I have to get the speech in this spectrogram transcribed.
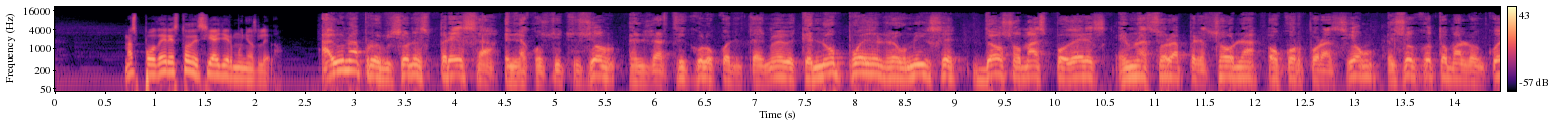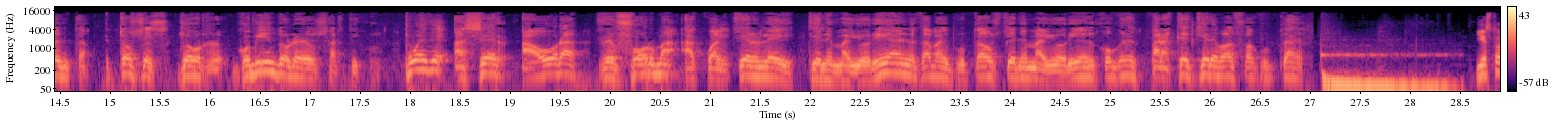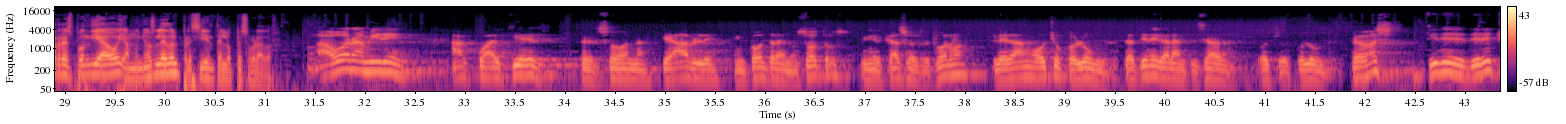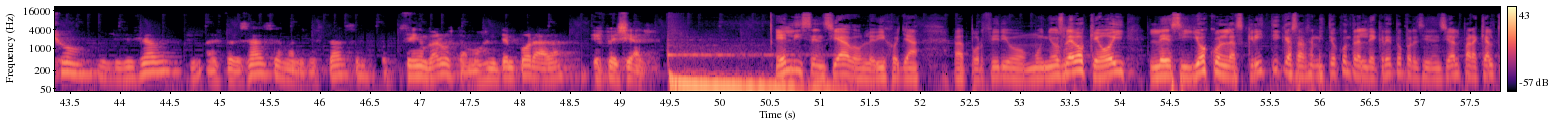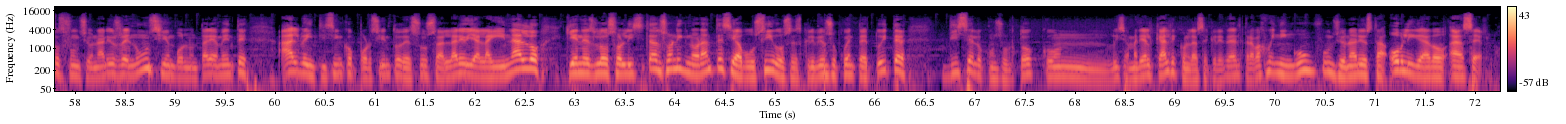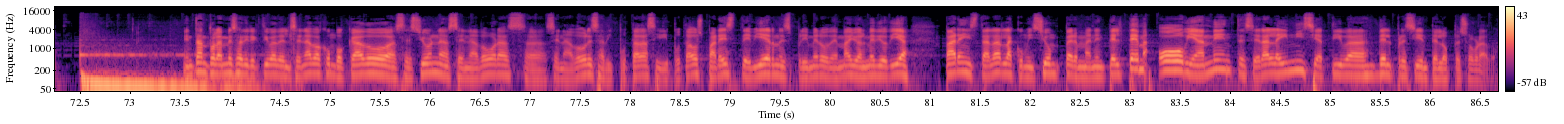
más poder. Esto decía ayer Muñoz Ledo. Hay una prohibición expresa en la Constitución, en el artículo 49, que no pueden reunirse dos o más poderes en una sola persona o corporación. Eso hay que tomarlo en cuenta. Entonces, yo recomiendo leer los artículos puede hacer ahora reforma a cualquier ley. Tiene mayoría en la Cámara de Diputados, tiene mayoría en el Congreso. ¿Para qué quiere más facultades? Y esto respondía hoy a Muñoz Ledo el presidente López Obrador. Ahora miren, a cualquier persona que hable en contra de nosotros, en el caso de reforma, le dan ocho columnas. Sea, tiene garantizadas ocho columnas. Pero además tiene derecho el licenciado a expresarse, a manifestarse. Sin embargo, estamos en temporada especial. El licenciado le dijo ya a Porfirio Muñoz Ledo que hoy le siguió con las críticas, arremetió contra el decreto presidencial para que altos funcionarios renuncien voluntariamente al 25% de su salario y al aguinaldo. Quienes lo solicitan son ignorantes y abusivos, escribió en su cuenta de Twitter. Dice, lo consultó con Luisa María Alcalde, con la Secretaría del Trabajo y ningún funcionario está obligado a hacerlo. En tanto, la mesa directiva del Senado ha convocado a sesión a senadoras, a senadores, a diputadas y diputados para este viernes primero de mayo al mediodía para instalar la comisión permanente. El tema, obviamente, será la iniciativa del presidente López Obrador.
